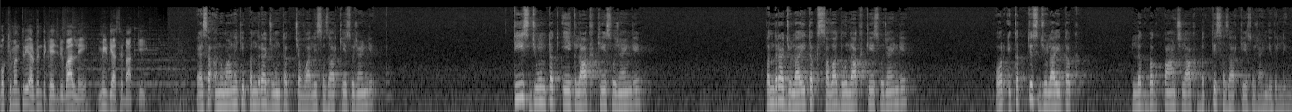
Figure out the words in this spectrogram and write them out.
मुख्यमंत्री अरविंद केजरीवाल ने मीडिया से बात की। ऐसा अनुमान है कि 15 जून तक चौवालीस हज़ार केस हो जाएँगे। 30 जून तक एक लाख केस हो जाएँगे। 15 जुलाई तक सवा दो लाख केस हो जाएँगे। और 31 जुलाई तक लगभग पाँच लाख बत्तीस हज़ार केस हो जाएँगे दिल्ली में।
